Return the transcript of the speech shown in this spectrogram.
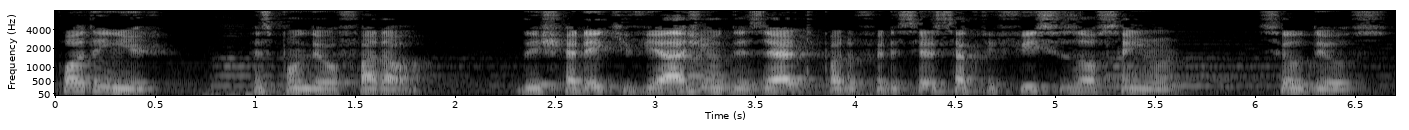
Podem ir, respondeu o Faraó. Deixarei que viajem ao deserto para oferecer sacrifícios ao Senhor, seu Deus,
